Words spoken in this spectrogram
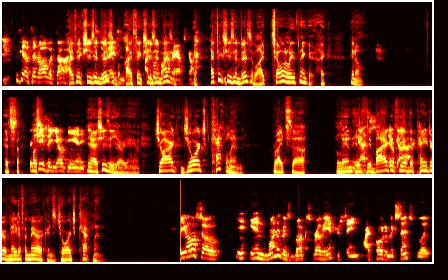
she does it all the time. I think she's It's invisible. amazing. I think I she's my invisible. I think she's invisible. I totally think it. I, you know, it's. But well, she's a yogi anyway. Yeah, she's a yogi anyway. George, George Catlin writes, uh, Lynn is That's the the biography of the painter of Native Americans, George Catlin. He also, i- in one of his books, really interesting, I quote him extensively,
